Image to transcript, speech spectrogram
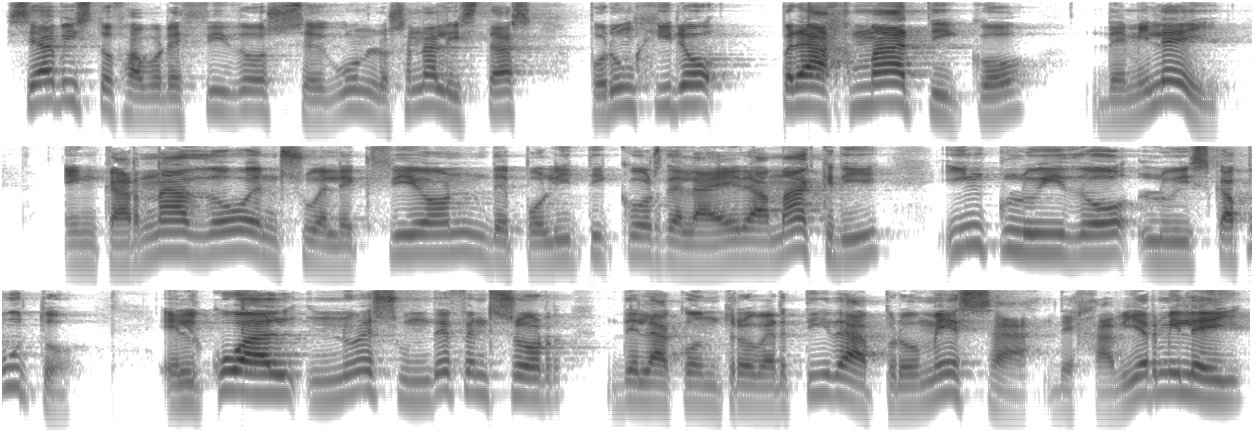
se ha visto favorecido, según los analistas, por un giro pragmático de Milei, encarnado en su elección de políticos de la era Macri, incluido Luis Caputo, el cual no es un defensor de la controvertida promesa de Javier Milei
